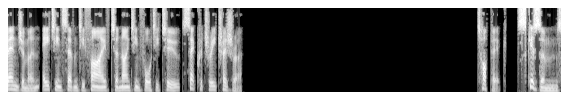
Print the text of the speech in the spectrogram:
Benjamin (1875–1942), Secretary-Treasurer. Topic: Schisms.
